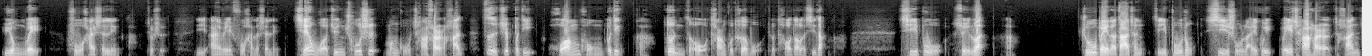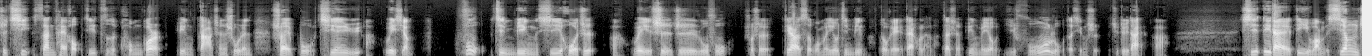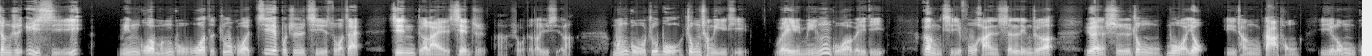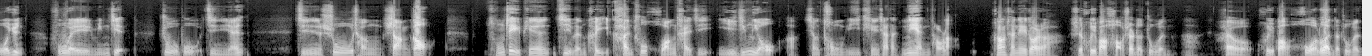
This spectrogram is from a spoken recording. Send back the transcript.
用为父韩神灵啊，就是以安慰父韩的神灵。前我军出师，蒙古察哈尔汗自知不敌，惶恐不定啊，遁走唐古特部，就逃到了西藏。七部遂乱啊，诸贝勒大臣及部众悉数来归，为察哈尔汗之妻三太后及子孔过儿，并大臣数人率部千余啊，未降。复进兵西获之啊，未视之如俘。说是第二次我们又进兵。都给带回来了，但是并没有以俘虏的形式去对待啊。西历代帝王相争之玉玺，民国、蒙古、倭子诸国皆不知其所在，今得来献之啊！说我得到玉玺了。蒙古诸部终成一体，为民国为敌，更起富含神灵者，愿始终莫右，以成大统，以隆国运，福为明鉴。诸部谨言，仅书呈上告。从这篇祭文可以看出，皇太极已经有啊想统一天下的念头了。刚才那段啊是汇报好事的祝文啊，还有汇报祸乱的祝文。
